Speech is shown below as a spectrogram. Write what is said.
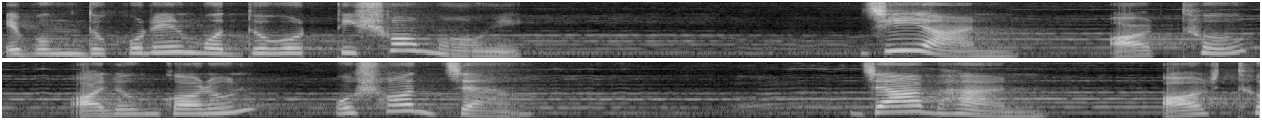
এবং দুপুরের মধ্যবর্তী সময়। জিয়ান, অর্থ, অলঙ্করণ ও সজ্জা। জাভান, অর্থ,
